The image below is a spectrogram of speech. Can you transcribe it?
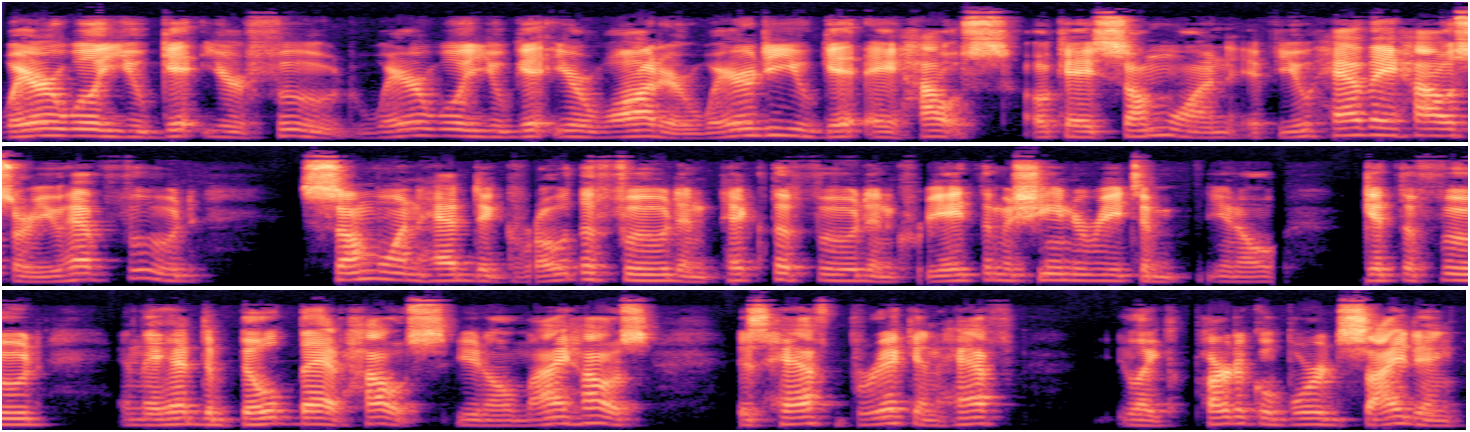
Where will you get your food? Where will you get your water? Where do you get a house? Okay, someone, if you have a house or you have food, someone had to grow the food and pick the food and create the machinery to, you know, get the food and they had to build that house. You know, my house is half brick and half like particle board siding.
